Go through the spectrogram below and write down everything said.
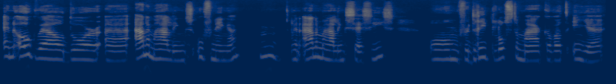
En ook wel door eh, ademhalingsoefeningen Hmm. en ademhalingssessies om verdriet los te maken wat in je,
